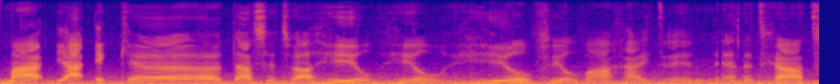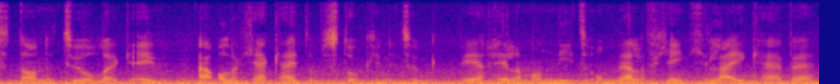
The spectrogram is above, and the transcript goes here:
Maar ja, ik, uh, daar zit wel heel, heel, heel veel waarheid in. En het gaat dan natuurlijk, even, eh, alle gekheid op het stokje natuurlijk weer helemaal niet om wel of geen gelijk hebben.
